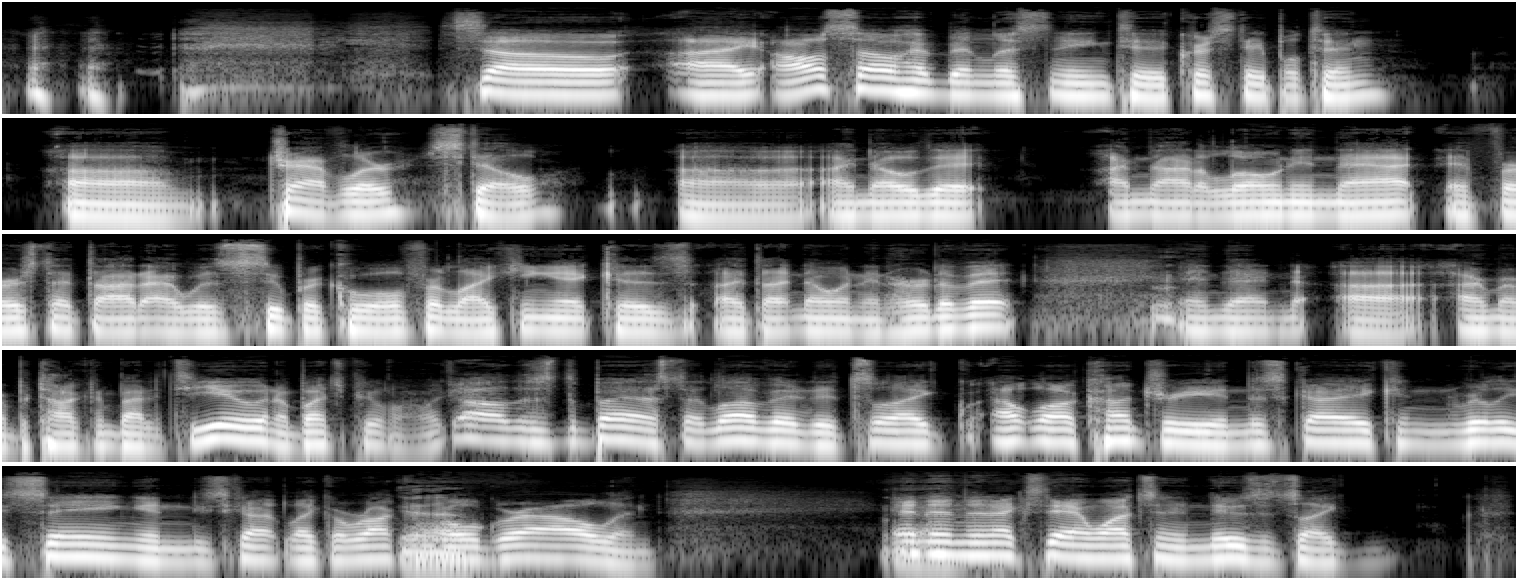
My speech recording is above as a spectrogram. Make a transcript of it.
so I also have been listening to Chris Stapleton, um, Traveler. Still, uh, I know that I'm not alone in that. At first, I thought I was super cool for liking it because I thought no one had heard of it, Hmm. and then uh, I remember talking about it to you, and a bunch of people were like, "Oh, this is the best! I love it! It's like outlaw country, and this guy can really sing, and he's got like a rock and Yeah. roll growl." And and Yeah. then the next day, I'm watching the news. It's like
